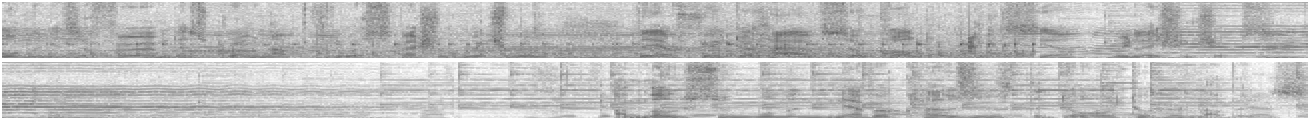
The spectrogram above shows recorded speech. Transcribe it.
woman is affirmed as grown up through a special ritual, they are free to have so-called axia relationships. A Mosuo woman never closes the door to her lovers.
